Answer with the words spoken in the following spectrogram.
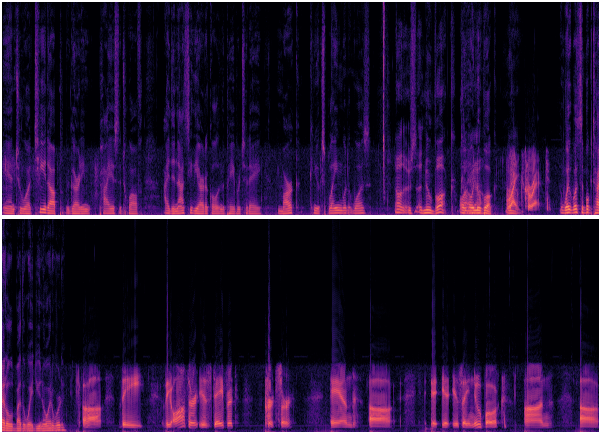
and to uh, tee it up regarding Pius the Twelfth. I did not see the article in the paper today. Mark, can you explain what it was? No, there's a new book. Oh, oh, a new book. Right, correct. What, what's the book title, by the way? Do you know, Edward? Uh, the the author is David Kertzer, and uh, it, it is a new book on uh,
